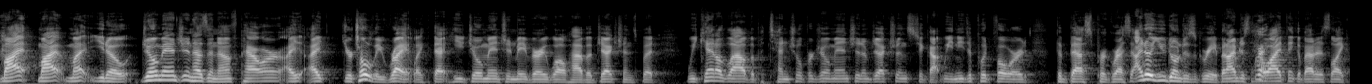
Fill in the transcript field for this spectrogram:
My my my you know, Joe Manchin has enough power. I I you're totally right. Like that he Joe Manchin may very well have objections, but we can't allow the potential for Joe Manchin objections to got we need to put forward the best progressive. I know you don't disagree, but I'm just right. how I think about it is like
